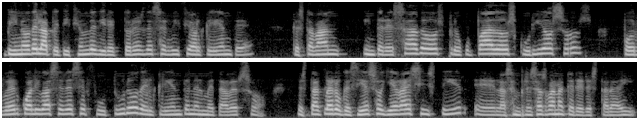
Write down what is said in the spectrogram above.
vino de la petición de directores de servicio al cliente que estaban interesados, preocupados, curiosos por ver cuál iba a ser ese futuro del cliente en el metaverso. Está claro que si eso llega a existir, eh, las empresas van a querer estar ahí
